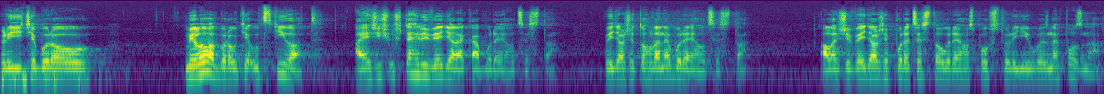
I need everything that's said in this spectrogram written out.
lidi tě budou milovat, budou tě uctívat. A Ježíš už tehdy věděl, jaká bude jeho cesta. Věděl, že tohle nebude jeho cesta. Ale že věděl, že půjde cestou, kde ho spoustu lidí vůbec nepozná.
